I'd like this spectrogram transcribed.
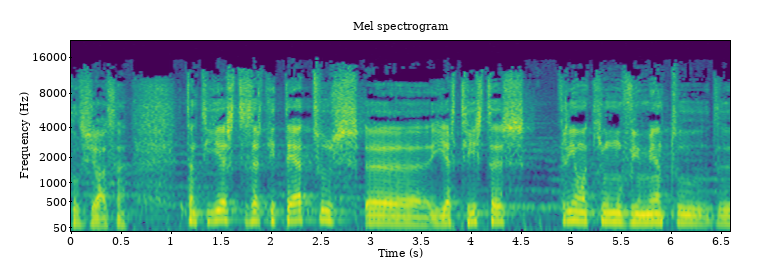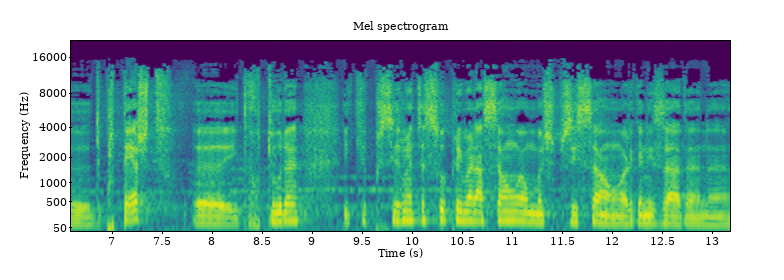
religiosa. Portanto, e estes arquitetos uh, e artistas criam aqui um movimento de, de protesto uh, e de ruptura e que precisamente a sua primeira ação é uma exposição organizada na,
